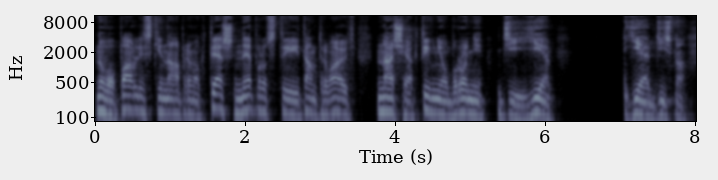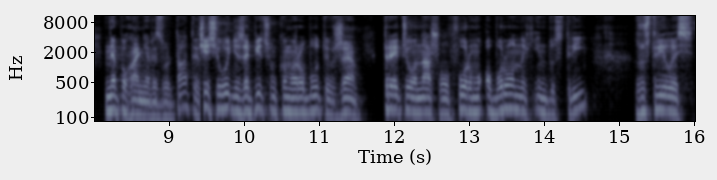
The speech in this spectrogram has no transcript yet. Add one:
Новопавлівський напрямок теж непростий. Там тривають наші активні оборонні дії. Є Є дійсно непогані результати. Ще сьогодні, за підсумками роботи вже третього нашого форуму оборонних індустрій, зустрілись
